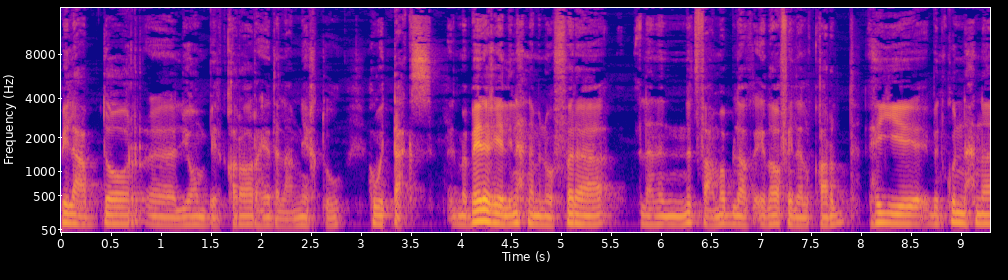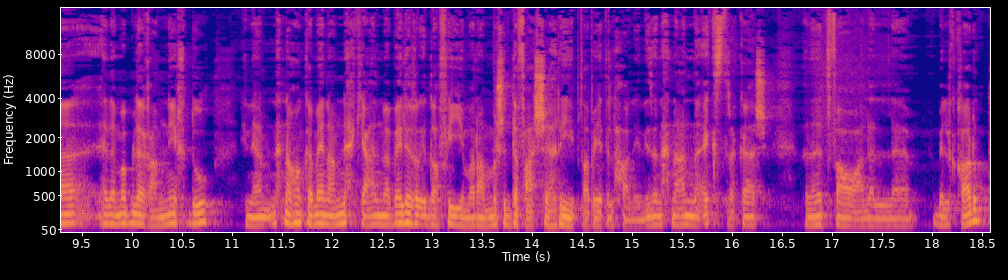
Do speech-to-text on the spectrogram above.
بيلعب دور آه، اليوم بالقرار هذا اللي عم ناخده هو ال tax. المبالغ اللي نحن بنوفرها لندفع مبلغ إضافي للقرض. هي بنكون نحن هذا مبلغ عم ناخده يعني نحن هون كمان عم نحكي عن المبالغ الإضافية مرام مش الدفعه الشهريه بطبيعة الحال. يعني إذا نحن عندنا extra cash بدنا ندفعه على بالقرض.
